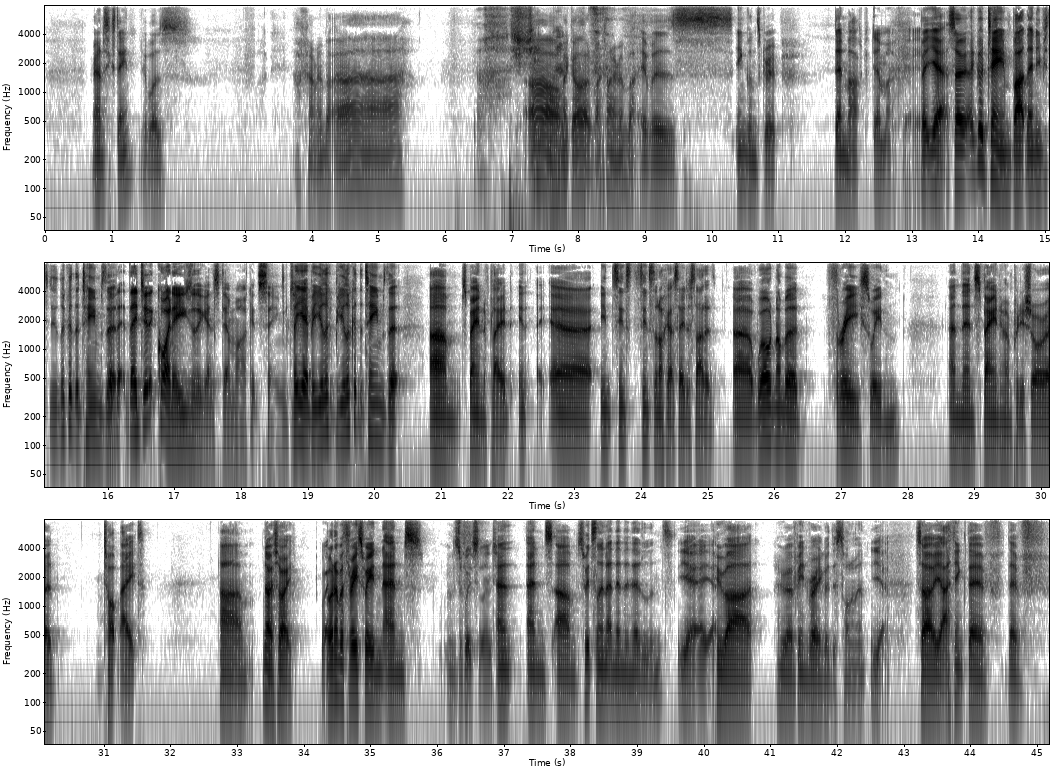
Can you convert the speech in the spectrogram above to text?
round of sixteen? It was. I can't remember. Ah. Shit, oh man. my god, I can't remember. It was England's group, Denmark. Denmark, yeah. yeah. But yeah, so a good team. But then if you look at the teams that, they, they did it quite easily against Denmark. It seemed. but yeah, but you look, but you look at the teams that um, Spain have played in, uh, in since since the knockout stage has started. Uh, world number three, Sweden, and then Spain, who I'm pretty sure are top eight. Um, no, sorry, Wait. world number three, Sweden, and Switzerland. and and um, Switzerland, and then the Netherlands, yeah, yeah, who are who have been very good this tournament. yeah. So yeah, I think they've they've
